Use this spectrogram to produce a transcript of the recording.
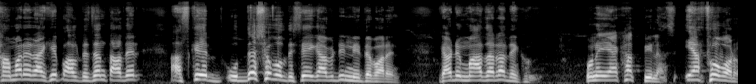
খামারে রাখে পালতে চান, তাদের আজকে উদ্দেশ্য বলতেছি এই গাবিটি নিতে পারেন। গাবিটির মাজাটা দেখুন মানে এক হাত পিলাস, এত বড়।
